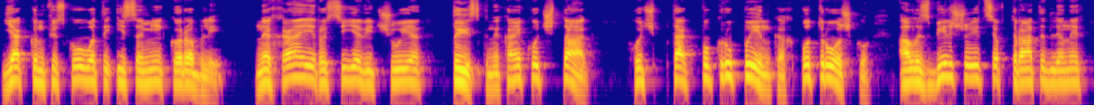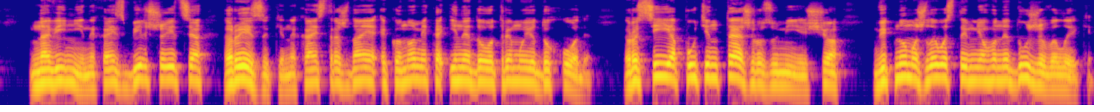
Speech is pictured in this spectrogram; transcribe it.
як конфісковувати і самі кораблі. Нехай Росія відчує тиск, нехай хоч так, хоч так по крупинках, потрошку, але збільшуються втрати для них на війні. Нехай збільшуються ризики, нехай страждає економіка і недоотримує доходи. Росія Путін теж розуміє, що вікно можливостей в нього не дуже велике.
